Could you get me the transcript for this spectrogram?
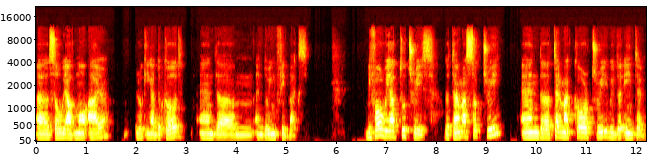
Uh, so we have more eye looking at the code and um, and doing feedbacks. Before we had two trees, the Thermal SOC tree and the thermal core tree with the Intel.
